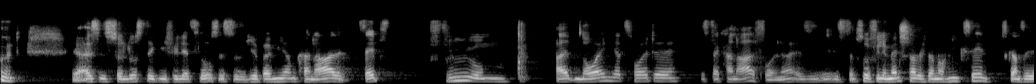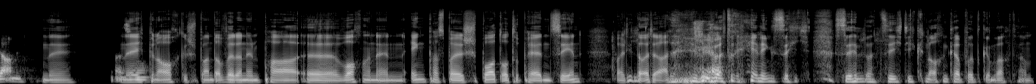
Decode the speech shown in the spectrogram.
Und ja, es ist schon lustig, wie viel jetzt los ist. Also hier bei mir am Kanal, selbst früh um halb neun jetzt heute, ist der Kanal voll. Ne? Es, es, so viele Menschen habe ich da noch nie gesehen, das ganze Jahr nicht. Nee. Also, nee, ich bin auch gespannt, ob wir dann in ein paar äh, Wochen einen Engpass bei Sportorthopäden sehen, weil die Leute alle im ja. Übertraining sich, sind und sich die Knochen kaputt gemacht haben.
